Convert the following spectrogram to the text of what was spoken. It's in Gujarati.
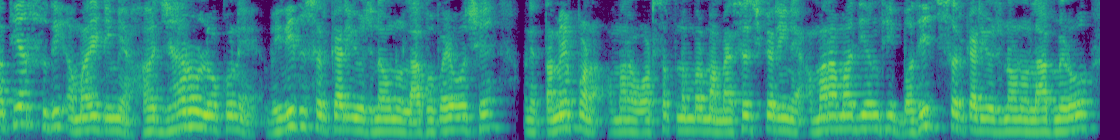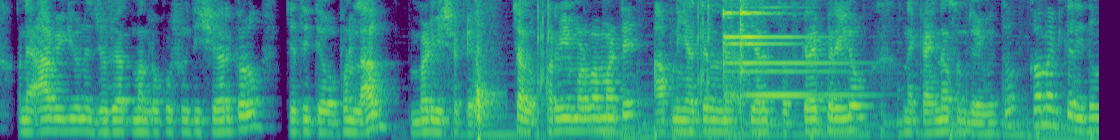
અત્યાર સુધી અમારી ટીમે હજારો લોકોને વિવિધ સરકારી યોજનાઓનો લાભ અપાયો છે અને તમે પણ અમારા વોટ્સઅપ નંબરમાં મેસેજ કરીને અમારા માધ્યમથી બધી જ સરકારી યોજનાઓનો લાભ મેળવો અને આ વિડીયોને જરૂરિયાતમંદ લોકો સુધી શેર કરો, જેથી તેઓ પણ લાભ મેળવી શકે. ચાલો ફરવી મળવા માટે આપની આ ચેનલને અત્યારે સબસ્ક્રાઇબ કરી લો અને કાંઈ ન સમજાયું હોય તો કમેન્ટ કરી દો.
